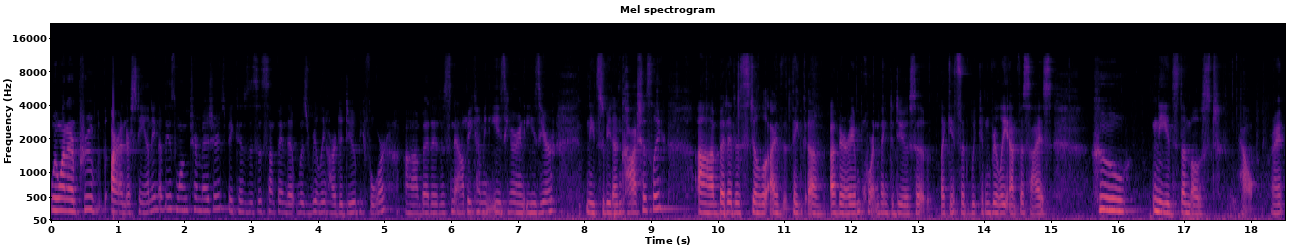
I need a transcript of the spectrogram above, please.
We want to improve our understanding of these long-term measures because this is something that was really hard to do before, uh, but it is now becoming easier and easier. It needs to be done cautiously. Uh, but it is still, I think, a, a, very important thing to do. So, like I said, we can really emphasize who needs the most help, right?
